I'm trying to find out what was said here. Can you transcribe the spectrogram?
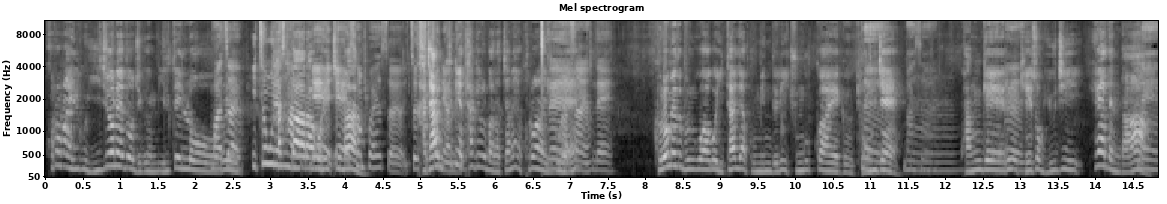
코로나 19 이전에도 지금 일대일로를 맞아요. 2009년 한다라고 예, 했지만 예, 선포했어요. 가장 2019년에. 크게 타격을 받았잖아요. 코로나 19에. 네. 맞아요. 네. 그럼에도 불구하고 이탈리아 국민들이 중국과의 그 경제 네. 관계를 네. 계속 유지해야 된다. 네.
